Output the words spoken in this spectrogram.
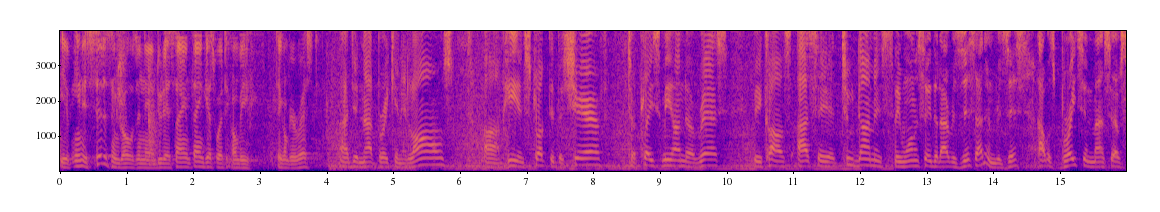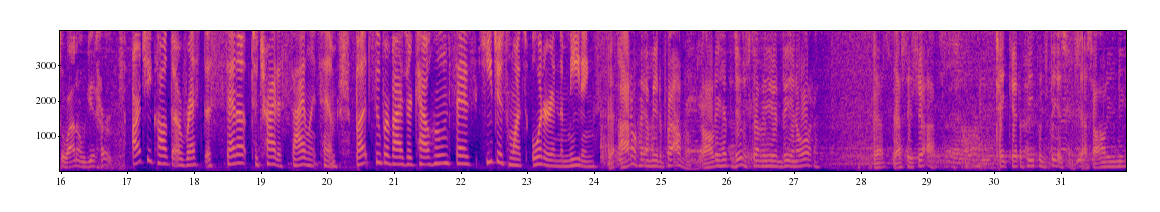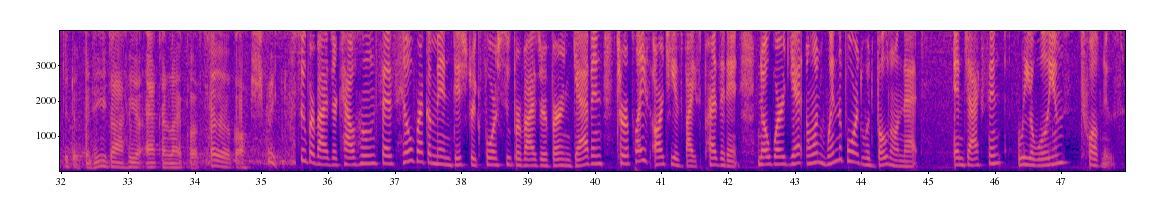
If any citizen goes in there and do that same thing, guess what? They're gonna be they're going to be arrested. I did not break any laws. Um, he instructed the sheriff to place me under arrest because I said two dummies. They want to say that I resist. I didn't resist. I was bracing myself so I don't get hurt. Archie called the arrest a setup to try to silence him, but Supervisor Calhoun says he just wants order in the meetings. I don't have any problem. All they have to do is come here and be in order. That's, that's his job. Take care of people's business. That's all you need to do. And he's out here acting like a thug off the street. Supervisor Calhoun says he'll recommend District 4 Supervisor Vern Gavin to replace Archie as vice president. No word yet on when the board would vote on that. In Jackson, Leah Williams, 12 News.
